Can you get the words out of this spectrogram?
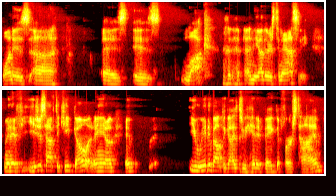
One is uh, is is luck, and the other is tenacity. I mean, if you just have to keep going, and, you know, you read about the guys who hit it big the first time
